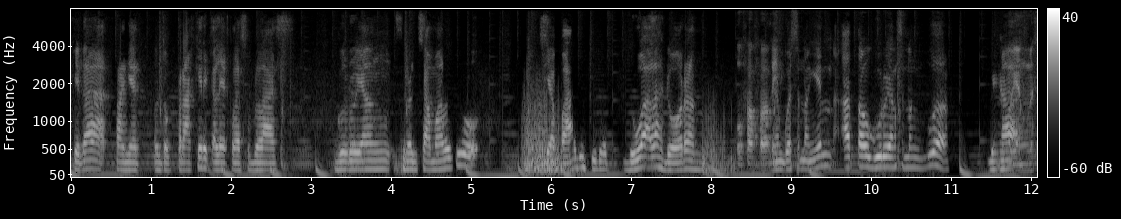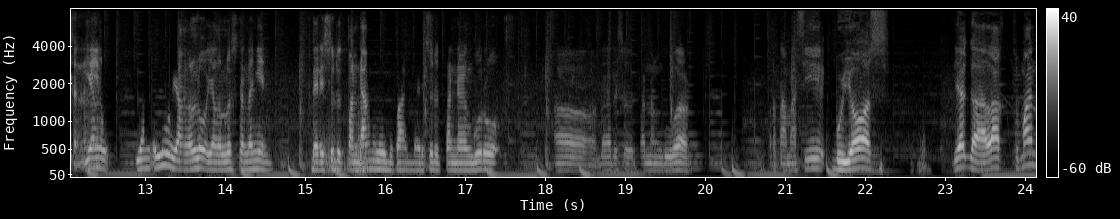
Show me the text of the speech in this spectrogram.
Kita tanya untuk terakhir kali ya kelas 11. Guru yang sering sama lu tuh siapa aja sih? Dut? Dua lah, dua orang. Oh, favorit. Yang gue senengin atau guru yang seneng gue? Ya, yang lu senengin. yang yang lu, yang lu, yang lu senengin. Dari sudut pandang lu, bukan dari sudut pandang guru. Eh, dari sudut pandang gue. Pertama sih Bu Yos. Dia galak, cuman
